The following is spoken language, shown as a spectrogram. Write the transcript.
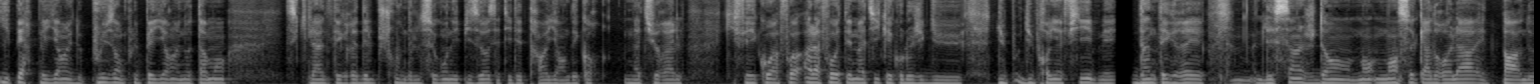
hyper payant et de plus en plus payant et notamment ce qu'il a intégré dès le, je trouve dès le second épisode cette idée de travailler en décor naturel qui fait écho à, la fois- à la fois aux thématiques écologiques du, du, du premier film mais d'intégrer les singes dans, dans, dans ce cadre là et de pas ne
